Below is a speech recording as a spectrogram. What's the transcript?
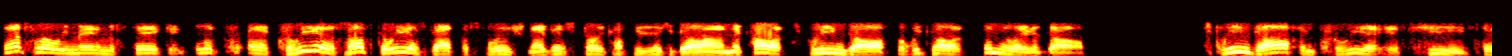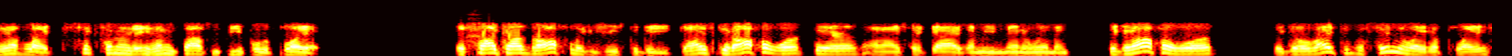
that's where we made a mistake. Look, uh, Korea, South Korea's got the solution. I did a story a couple of years ago on, they call it screen golf, but we call it simulator golf. Screen golf in Korea is huge. They have like 600, 800,000 people who play it. It's like our golf leagues used to be. Guys get off of work there, and I say guys, I mean men and women. They get off of work, they go right to the simulator place,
